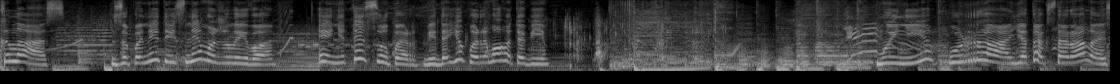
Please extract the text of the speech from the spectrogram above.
Клас! Зупинитись неможливо. Ені, ти супер! Віддаю перемогу тобі. Мені? Ура! Я так старалась!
